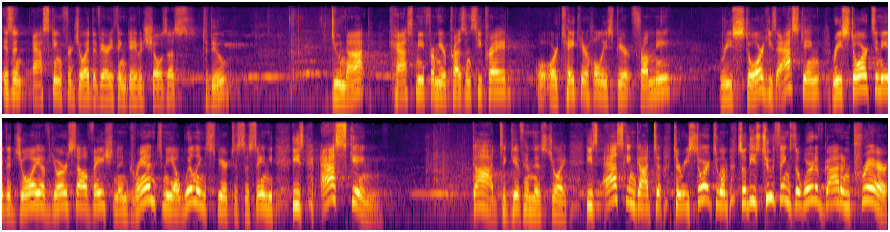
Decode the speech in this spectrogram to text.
Isn't asking for joy the very thing David shows us to do? Do not cast me from your presence, he prayed, or, or take your Holy Spirit from me. Restore, he's asking, restore to me the joy of your salvation and grant me a willing spirit to sustain me. He's asking God to give him this joy. He's asking God to, to restore it to him. So, these two things the Word of God and prayer,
